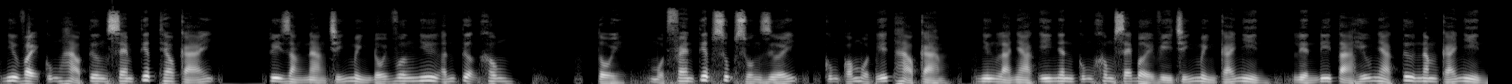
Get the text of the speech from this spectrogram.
như vậy cũng hảo tương xem tiếp theo cái. Tuy rằng nàng chính mình đối vương như ấn tượng không tồi, một phen tiếp xúc xuống dưới, cũng có một ít hảo cảm, nhưng là nhạc y nhân cũng không sẽ bởi vì chính mình cái nhìn, liền đi tả hữu nhạc tư năm cái nhìn.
